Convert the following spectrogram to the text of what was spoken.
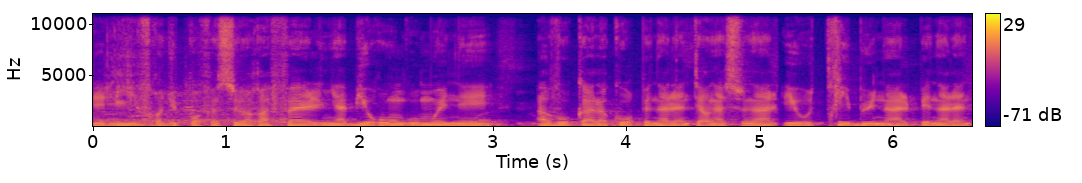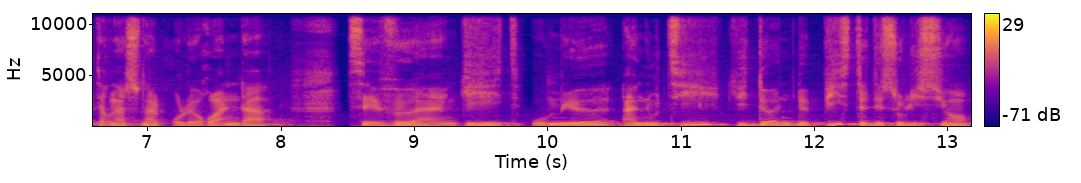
les livres du professeur Raphaël Nyabirungu Mwene, avocat à la Cour pénale internationale et au Tribunal pénal international pour le Rwanda, se veut un guide ou mieux un outil qui donne de pistes de solutions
